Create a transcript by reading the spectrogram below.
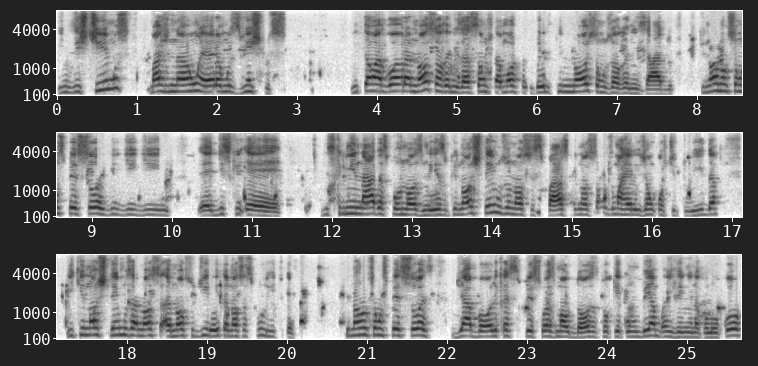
Existimos, mas não éramos vistos. Então, agora, a nossa organização está mostrando para eles que nós somos organizados, que nós não somos pessoas de, de, de, é, de é, discriminadas por nós mesmos, que nós temos o nosso espaço, que nós somos uma religião constituída e que nós temos a nossa, a nosso direito às nossas políticas. Que nós não somos pessoas diabólicas, pessoas maldosas, porque, como bem a mãe Venina colocou,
